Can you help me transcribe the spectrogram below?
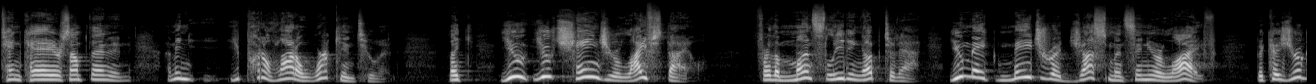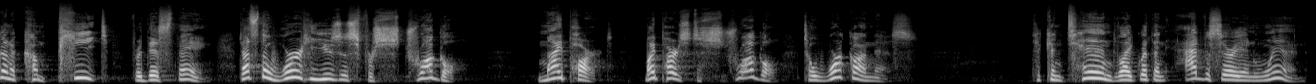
10K or something, and I mean, you put a lot of work into it. Like you, you change your lifestyle for the months leading up to that. You make major adjustments in your life because you're going to compete for this thing. That's the word he uses for struggle. My part. My part is to struggle, to work on this, to contend like with an adversary and win.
